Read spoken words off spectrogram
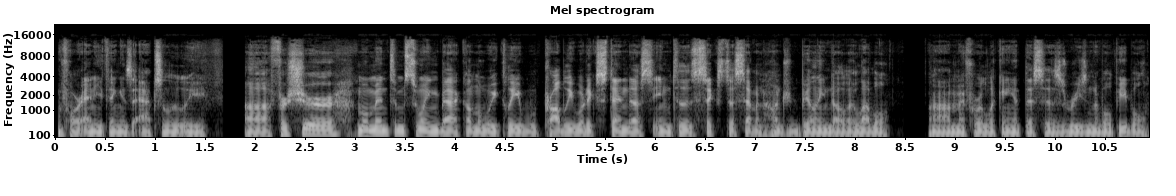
before anything is absolutely uh, for sure. Momentum swing back on the weekly will probably would extend us into the six to seven hundred billion dollar level. Um, if we're looking at this as reasonable people,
